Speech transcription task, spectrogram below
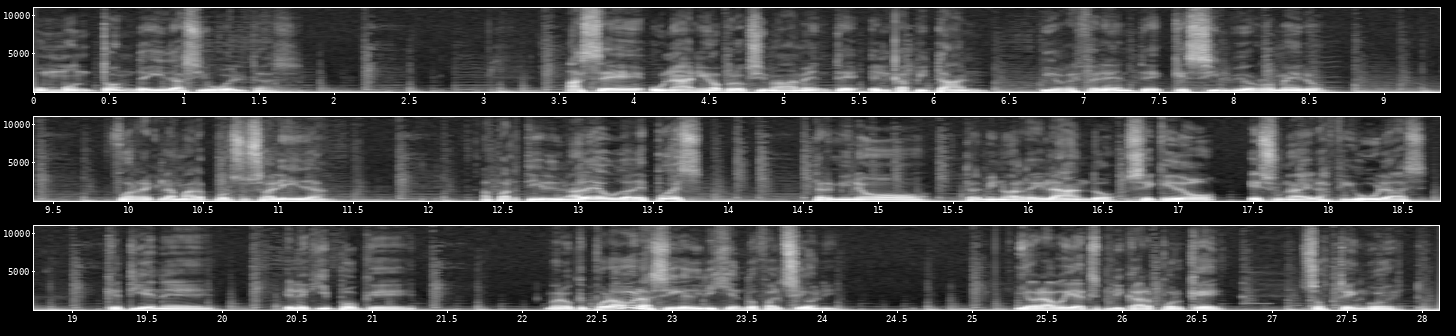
un montón de idas y vueltas. Hace un año aproximadamente el capitán y referente, que es Silvio Romero, fue a reclamar por su salida a partir de una deuda. Después terminó, terminó arreglando, se quedó, es una de las figuras que tiene el equipo que, bueno, que por ahora sigue dirigiendo Falcioni. Y ahora voy a explicar por qué sostengo esto.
